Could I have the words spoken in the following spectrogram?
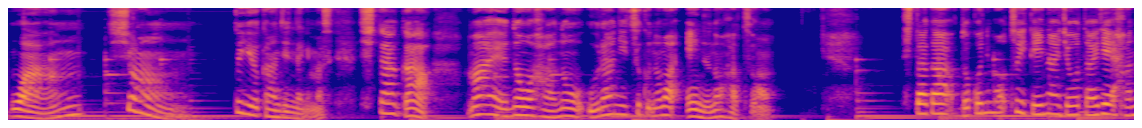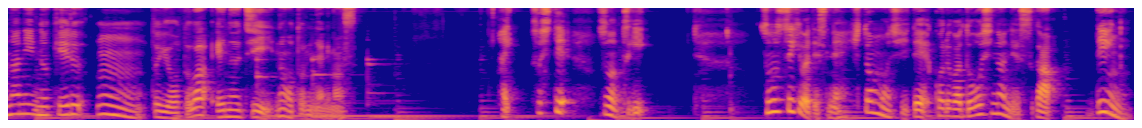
ワン、ションという感じになります。下が前の歯の裏につくのは N の発音。下がどこにもついていない状態で鼻に抜ける、うんという音は NG の音になります。はい。そして、その次。その次はですね、一文字で、これは動詞なんですが、ディン、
